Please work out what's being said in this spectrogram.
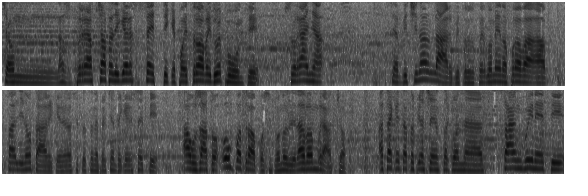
C'è un, una sbracciata di Garsetti che poi trova i due punti Soragna si avvicina all'arbitro, perlomeno prova a fargli notare che nella situazione precedente Gersetti ha usato un po' troppo, secondo lui, l'avambraccio. Attacca intanto Piacenza con eh, Sanguinetti,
